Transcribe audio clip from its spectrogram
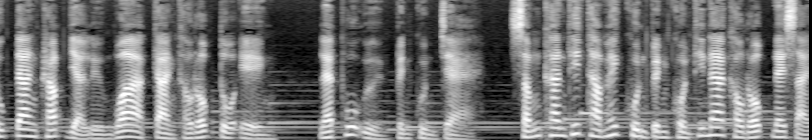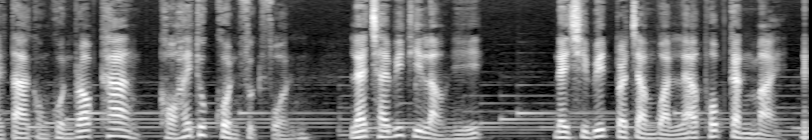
ทุกด้านครับ อย่าลืมว่าการเคารพตัวเอง และผู้อื่นเป็นกุญแจสำคัญที่ทำให้คุณเป็นคนที่น่าเคารพในสายตาของคนรอบข้าง ขอให้ทุกคนฝึกฝน และใช้วิธีเหล่านี้ ในชีวิตประจำวันแล้วพบกันใหม่ ใน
